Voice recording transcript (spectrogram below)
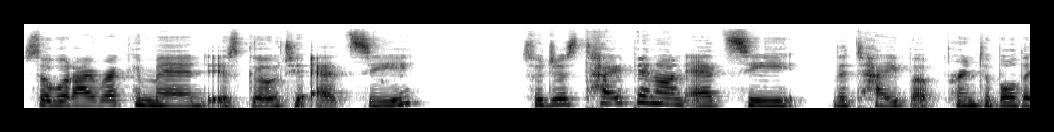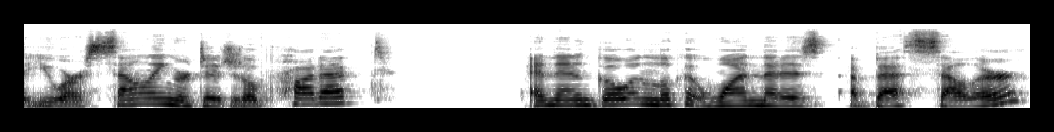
So what I recommend is go to Etsy. So just type in on Etsy the type of printable that you are selling or digital product, and then go and look at one that is a bestseller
